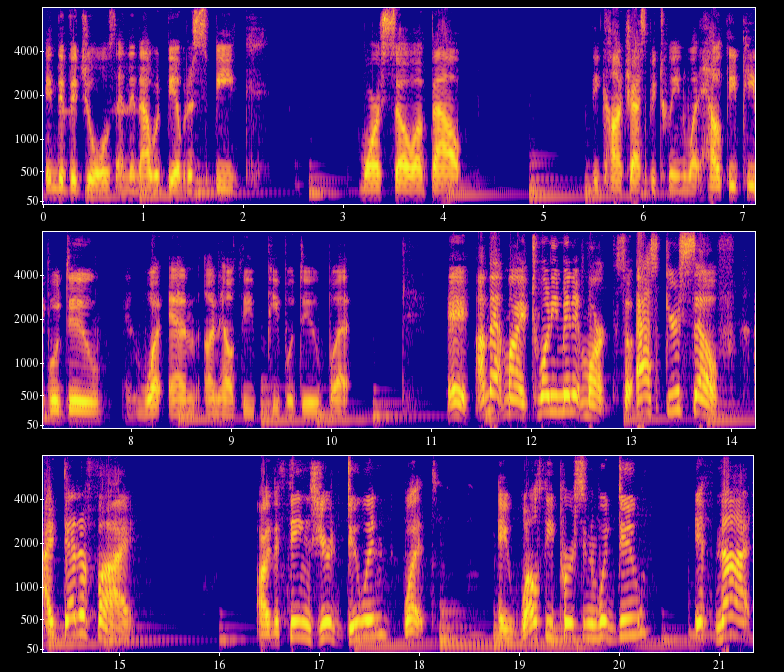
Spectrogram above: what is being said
individuals, and then I would be able to speak more so about the contrast between what healthy people do and what an unhealthy people do. But hey, I'm at my 20 minute mark, so ask yourself, identify are the things you're doing what a wealthy person would do? If not,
